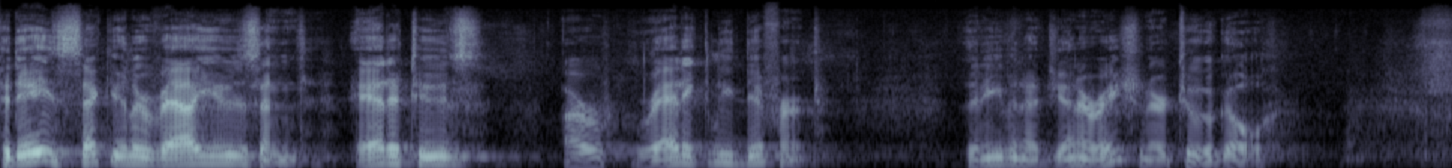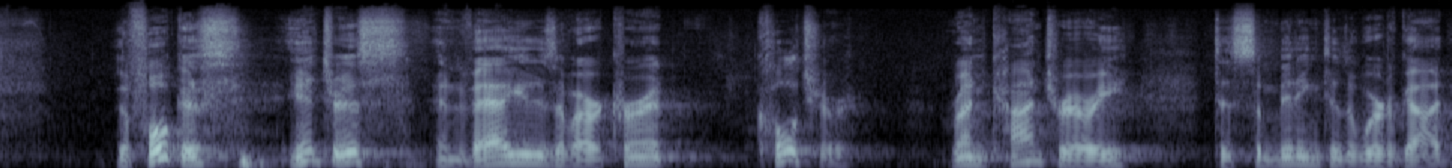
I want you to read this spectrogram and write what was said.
Today's secular values and attitudes are radically different than even a generation or two ago. The focus, interests, and values of our current culture run contrary to submitting to the Word of God.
